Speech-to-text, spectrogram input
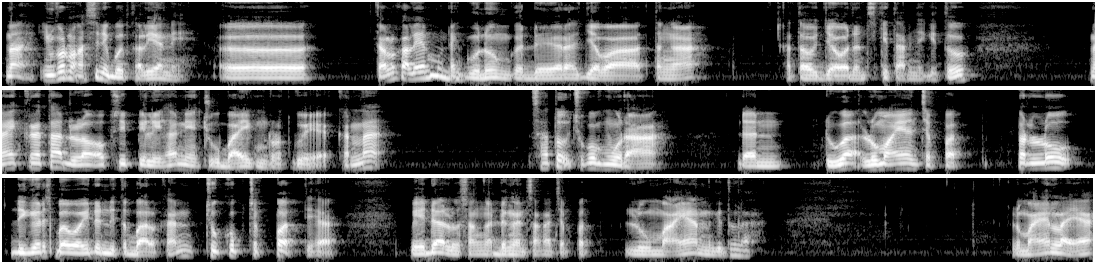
Nah, informasi nih buat kalian nih. Eh, kalau kalian mau naik gunung ke daerah Jawa Tengah atau Jawa dan sekitarnya gitu, naik kereta adalah opsi pilihan yang cukup baik menurut gue ya. Karena satu cukup murah dan dua lumayan cepat. Perlu digaris bawahi dan ditebalkan cukup cepat ya. Beda loh sangat dengan sangat cepat. Lumayan gitulah. Lumayan lah ya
